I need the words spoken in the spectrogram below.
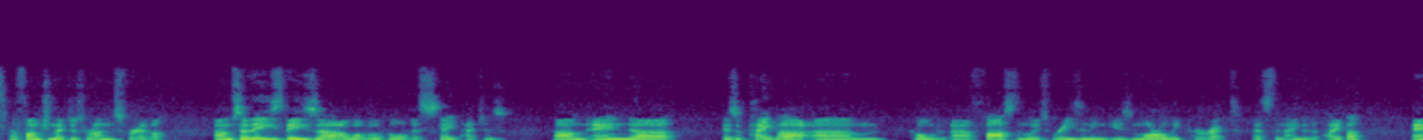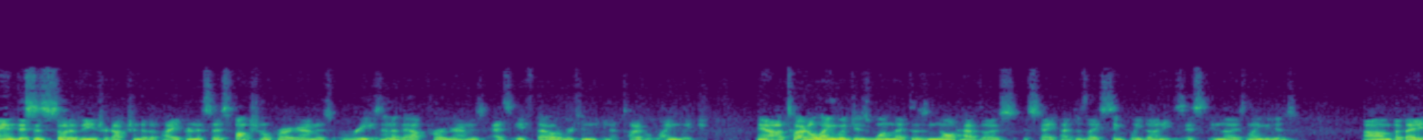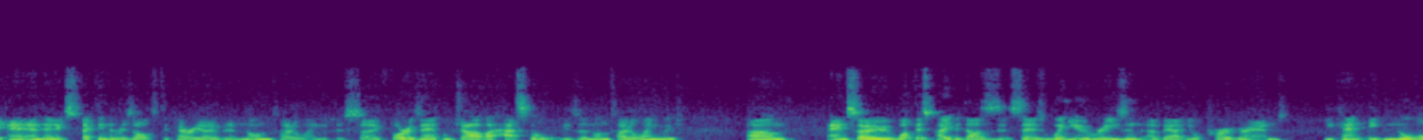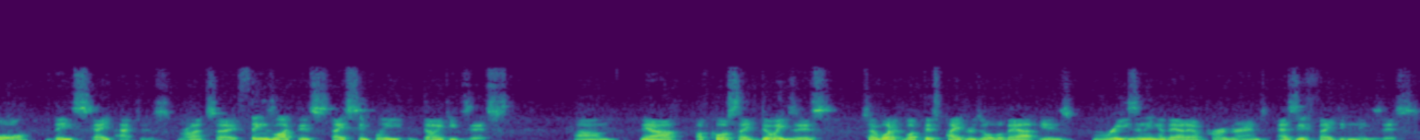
a function that just runs forever. Um, so these these are what we'll call escape hatches. Um, and uh, there's a paper um, called uh, Fast and Loose Reasoning is Morally Correct. That's the name of the paper. And this is sort of the introduction to the paper. And it says functional programmers reason about programs as if they were written in a total language. Now, a total language is one that does not have those escape hatches. They simply don't exist in those languages. um, but they and, and, then expecting the results to carry over to non-total languages. So, for example, Java, Haskell is a non-total language. Um, and so, what this paper does is it says when you reason about your programs, you can ignore these escape hatches, right? So things like this, they simply don't exist. Um, now, of course, they do exist. So what what this paper is all about is reasoning about our programs as if they didn't exist.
